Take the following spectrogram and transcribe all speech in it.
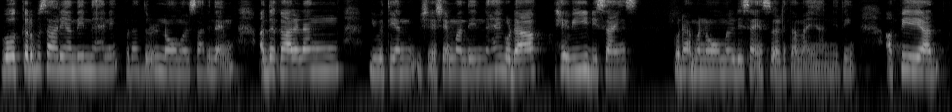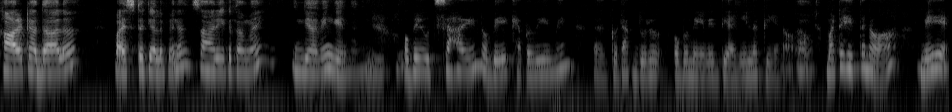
වර්ක් කරපු සාරි අඳින්නේ නැහනේ. ගොඩක් දුරට නෝමල් සාරි. දැන් අද කාලේ නම් යුවතියන් විශේෂයෙන්ම අඳින්නේ නැහැ. ගොඩාක් හෙවි ඩිසයින්ස්. ගොඩක්ම නෝමල් ඩිසයින්ස් වලට තමයි යන්නේ. ඉතින් අපි ඒ කාලයට අදාළ වයසට ගැලපෙන සාරි එක තමයි ඉන්දියාවෙන් ගෙන්නන්නේ. ඔබේ උත්සාහයෙන් ඔබේ කැපවීමෙන් ගොඩක් දුර ඔබ මේ වෙද්දි ඇවිල්ලා තියෙනවා. මට හිතනවා මේ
